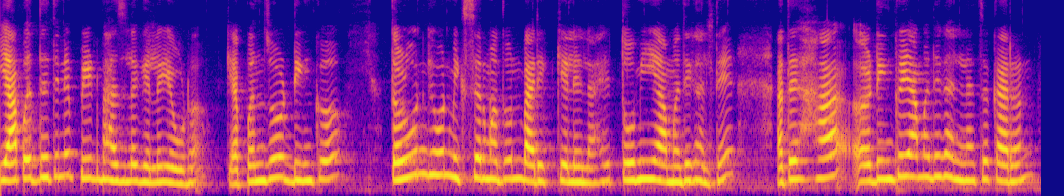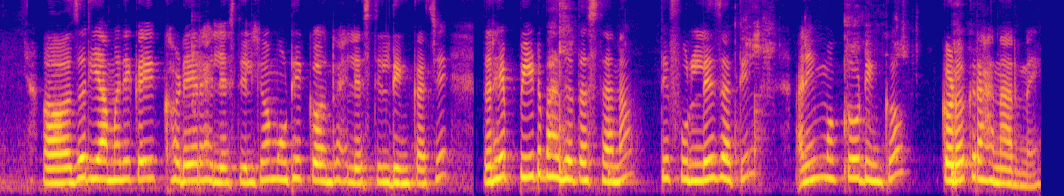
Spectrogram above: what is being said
या पद्धतीने पीठ भाजलं गेलं एवढं की आपण जो डिंक तळून घेऊन मिक्सरमधून बारीक केलेला आहे तो मी यामध्ये घालते. आता हा डिंक यामध्ये घालण्याचं कारण जर यामध्ये काही खडे राहिले असतील किंवा मोठे कण राहिले असतील डिंकाचे तर हे पीठ भाजत असताना ते फुलले जातील आणि मग तो डिंक कडक राहणार नाही.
